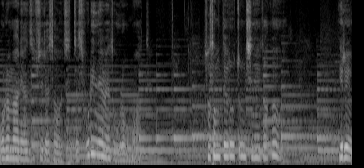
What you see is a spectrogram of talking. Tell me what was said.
오랜만에 연습실에서 진짜 소리 내면서 울어본 것 같아 저 상태로 좀 지내다가 일을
